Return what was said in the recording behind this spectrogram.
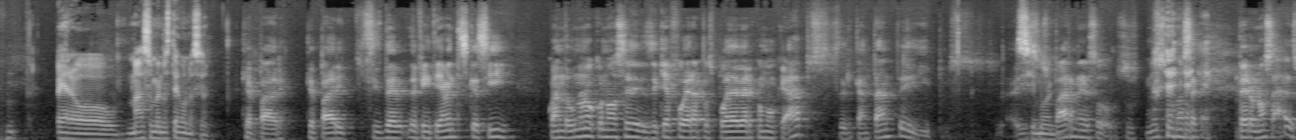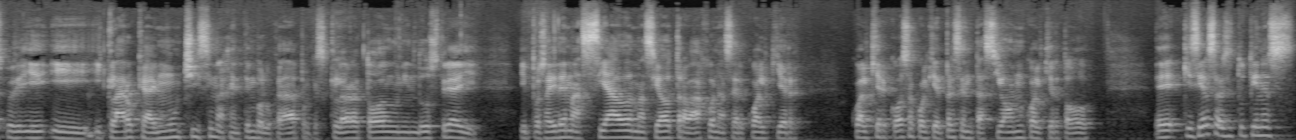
pero más o menos tengo noción. Qué padre, qué padre. Sí, definitivamente es que sí cuando uno no conoce desde aquí afuera, pues puede ver como que, ah, pues el cantante y pues sus partners o sus músicos, no sé, pero no sabes, pues, y, y, claro que hay muchísima gente involucrada porque es claro toda una industria y, y, pues hay demasiado, demasiado trabajo en hacer cualquier, cualquier cosa, cualquier presentación, cualquier todo. Eh, quisiera saber si tú tienes,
